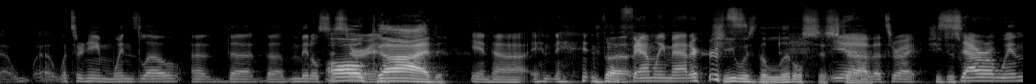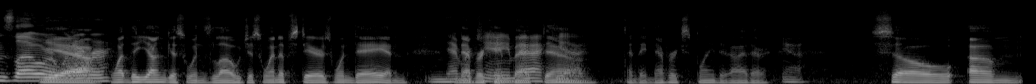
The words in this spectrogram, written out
uh, what's her name? Winslow, uh, the the middle sister. Oh in- God. in uh in, in The- Family Matters. She was the little sister. Yeah, that's right. She just- Sarah Winslow or yeah, whatever. what the youngest Winslow just went upstairs one day and Never, never, came, back, down, Yeah. and they never explained it either. yeah. So, um,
